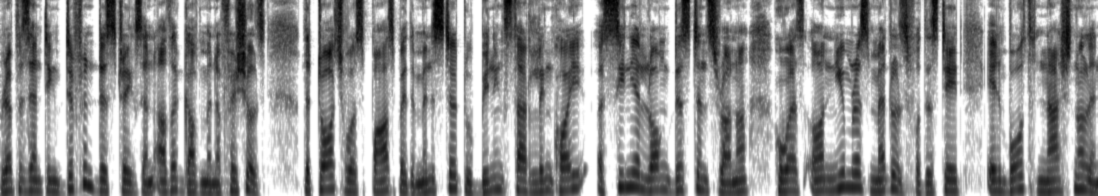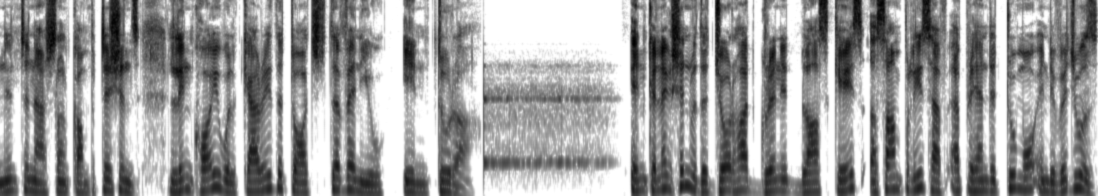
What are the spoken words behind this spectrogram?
representing different districts and other government officials. The torch was passed by the Minister to Biningstar Lyngkhoi, a senior long distance runner who has earned numerous medals for the state in both both national and international competitions. Lyngkhoi will carry the torch to the venue in Tura. In connection with the Jorhat grenade blast case, Assam police have apprehended two more individuals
